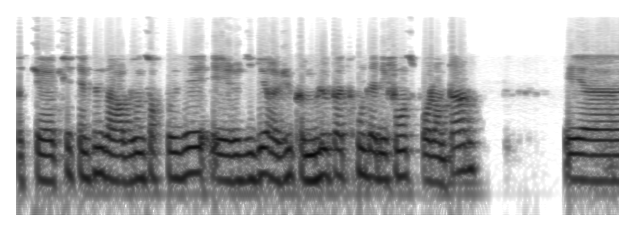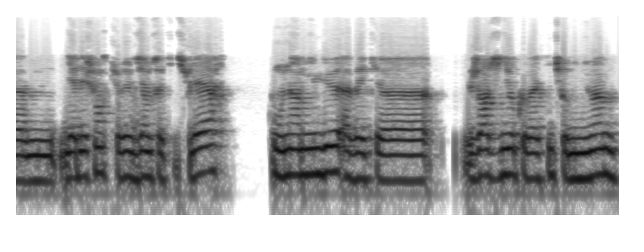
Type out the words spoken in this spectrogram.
parce que Christensen va avoir besoin de se reposer et Rudiger est vu comme le patron de la défense pour Lampard. Et euh, il y a des chances que Rhys James soit titulaire, qu'on ait un milieu avec euh, Jorginho Kovacic au minimum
